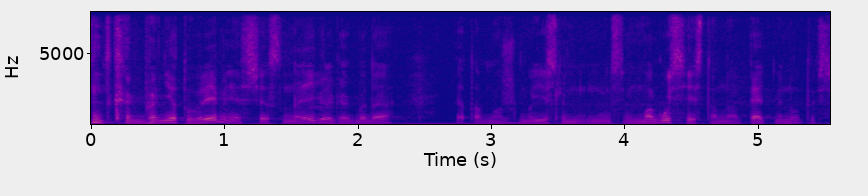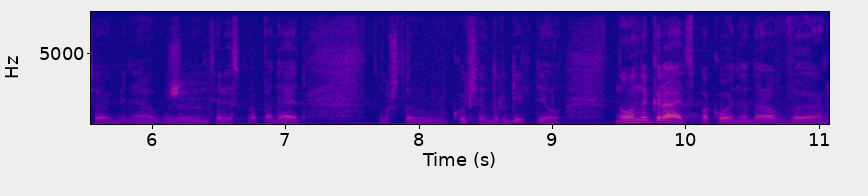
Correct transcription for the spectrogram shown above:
как бы нету времени, если честно, на игры, как бы, да. Я там, может, если могу сесть там на 5 минут, и все, меня уже интерес пропадает, потому что куча других дел. Но он играет спокойно, да, в,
